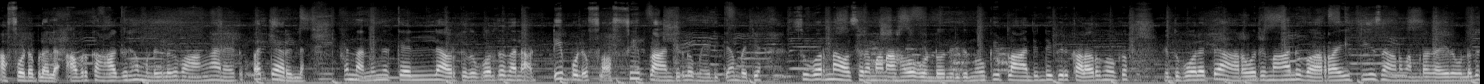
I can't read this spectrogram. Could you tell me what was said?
അഫോർഡബിൾ അല്ല. അവർക്ക് ആഗ്രഹമുണ്ടെങ്കിൽ അത് വാങ്ങാനായിട്ട് പറ്റാറില്ല. എന്നാൽ നിങ്ങൾക്ക് എല്ലാവർക്കും ഇതുപോലത്തെ നല്ല അടിപൊളി ഫ്ലഫി പ്ലാന്റുകൾ മേടിക്കാൻ പറ്റിയ സുവർണ അവസരമാണ് അഹവ കൊണ്ടുവന്നിരിക്കുന്നത്. നോക്കി ഈ പ്ലാന്റിന്റെ ഒക്കെ ഒരു കളർ നോക്കും. ഇതുപോലത്തെ അറുപത്തിനാല് വെറൈറ്റീസാണ് നമ്മുടെ കയ്യിലുള്ളത്.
